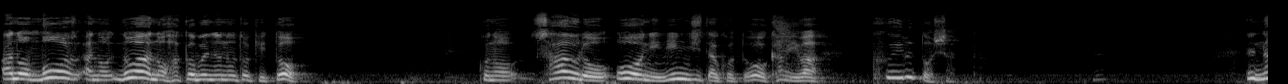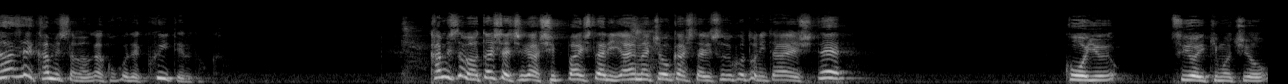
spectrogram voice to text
あのもうあのノアの箱舟の時とこのサウロを王に任じたことを神は悔いるとおっしゃった。でなぜ神様がここで悔いているの？神様は私たちが失敗したり過ちを犯したりすることに対してこういう強い気持ちを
